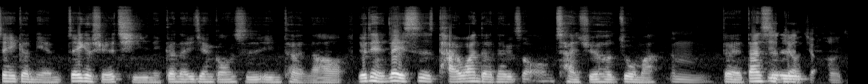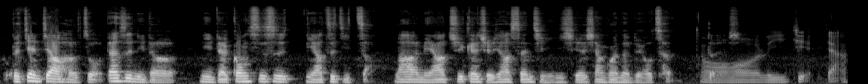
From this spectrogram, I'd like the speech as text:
这一个年这一个学期，你跟了一间公司 intern，然后有点类似台湾的那种产学合作吗？嗯，对，但是的建教合作，但是你的你的公司是你要自己找，然后你要去跟学校申请一些相关的流程。哦，理解这样。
